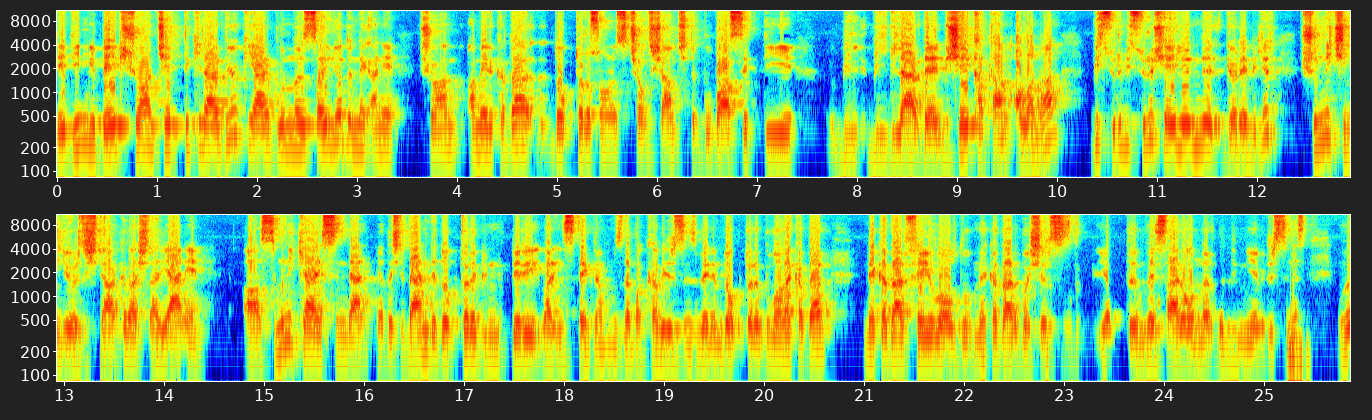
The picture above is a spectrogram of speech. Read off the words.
dediğim gibi belki şu an chat'tekiler diyor ki yani bunları sayıyor da ne, hani şu an Amerika'da doktora sonrası çalışan işte bu bahsettiği bil- bilgilerde bir şey katan alana bir sürü bir sürü şeylerini görebilir. Şunun için diyoruz işte arkadaşlar yani Asım'ın hikayesinden ya da işte ben de doktora günlükleri var Instagram'ımızda bakabilirsiniz. Benim doktora bulana kadar ne kadar fail olduğum, ne kadar başarısızlık yaptığım vesaire onları da dinleyebilirsiniz. Bunu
